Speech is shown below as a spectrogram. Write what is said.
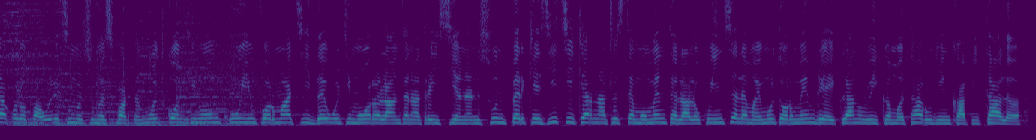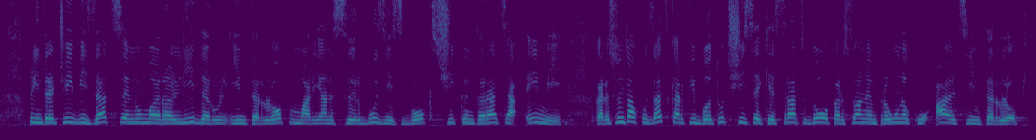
de acolo, Paul, îți mulțumesc foarte mult. Continuăm cu informații de ultimă oră la Antena 3 CNN. Sunt percheziții chiar în aceste momente la locuințele mai multor membri ai clanului Cămătaru din capitală. Printre cei vizați se numără liderul Interlop, Marian Sârbu, zis Box și cântăreața Emi, care sunt acuzați că ar fi bătut și sequestrat două persoane împreună cu alți interlopi.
